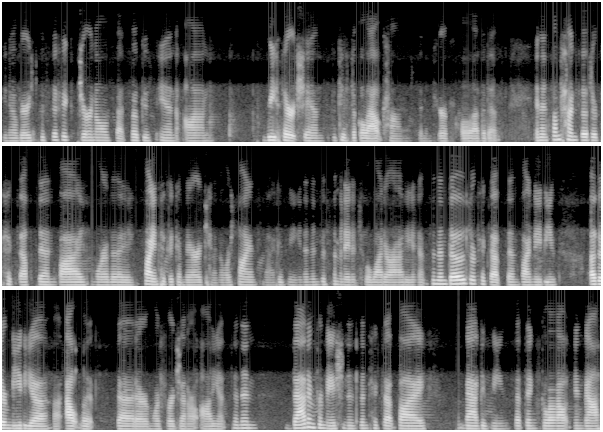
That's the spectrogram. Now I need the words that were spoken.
you know, very specific journals that focus in on research and statistical outcomes and empirical evidence. And then sometimes those are picked up then by more of a Scientific American or Science magazine and then disseminated to a wider audience. And then those are picked up then by maybe other media uh, outlets that are more for a general audience. And then that information has been picked up by magazines that then go out in mass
